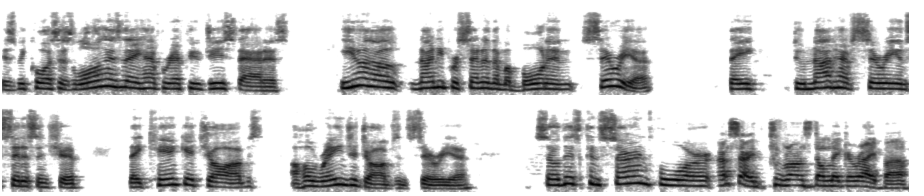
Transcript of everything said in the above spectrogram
Is because as long as they have refugee status, even though 90% of them are born in Syria, they do not have Syrian citizenship. They can't get jobs, a whole range of jobs in Syria. So this concern for. I'm sorry, two wrongs don't make a right, Bob.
